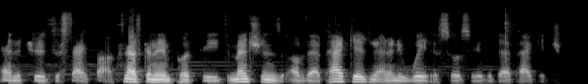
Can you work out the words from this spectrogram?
and it chooses the stack box. And that's going to input the dimensions of that package and any weight associated with that package.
